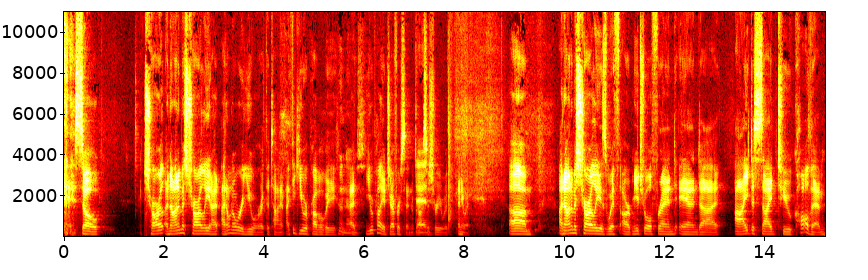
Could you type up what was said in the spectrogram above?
so Char- anonymous Charlie, and I, I don't know where you were at the time. I think you were probably Who At, knows? you were probably at Jefferson across Dead. the street with anyway. Um, anonymous Charlie is with our mutual friend, and uh, I decide to call them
